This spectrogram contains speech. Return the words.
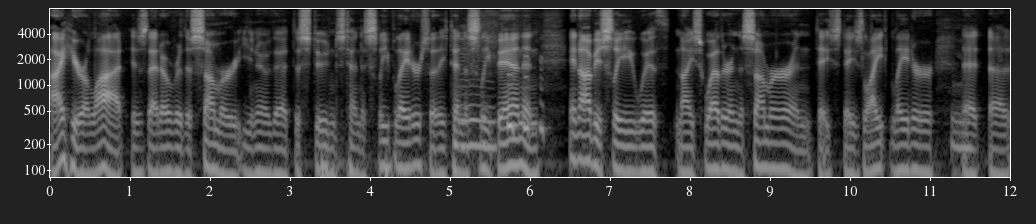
I hear a lot is that over the summer, you know, that the students tend to sleep later, so they tend mm. to sleep mm. in, and and obviously with nice weather in the summer and day stays light later, mm. that uh,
